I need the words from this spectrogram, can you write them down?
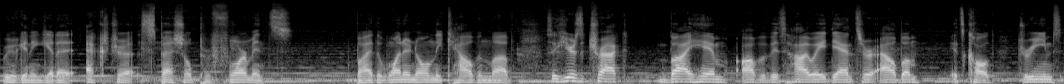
we're gonna get an extra special performance by the one and only Calvin Love. So here's a track by him off of his Highway Dancer album. It's called Dreams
